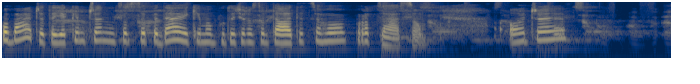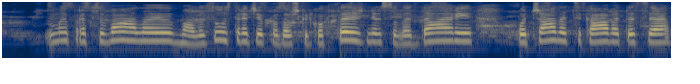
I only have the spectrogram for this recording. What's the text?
побачити, яким чином це все піде, якими будуть результати цього процесу. Отже, ми працювали, мали зустрічі впродовж кількох тижнів, Солидарі, почали цікавитися,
